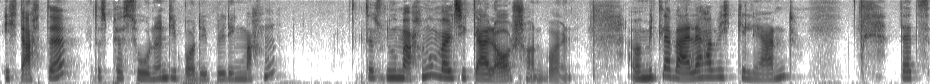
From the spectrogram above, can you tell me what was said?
Ich dachte, dass Personen, die Bodybuilding machen, das nur machen, weil sie geil ausschauen wollen. Aber mittlerweile habe ich gelernt, that's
